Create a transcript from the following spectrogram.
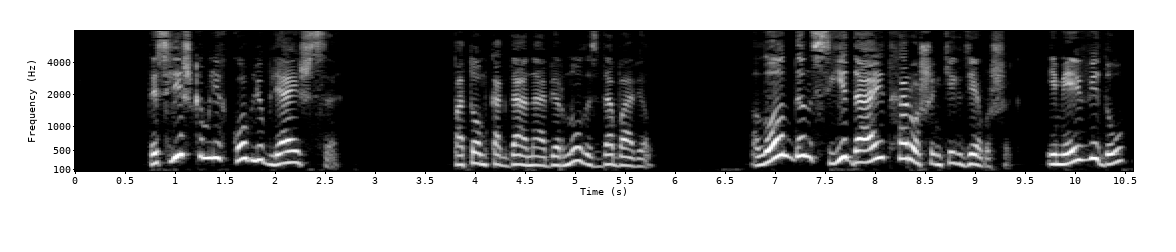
— Ты слишком легко влюбляешься. Потом, когда она обернулась, добавил. — Лондон съедает хорошеньких девушек. Имей в виду.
